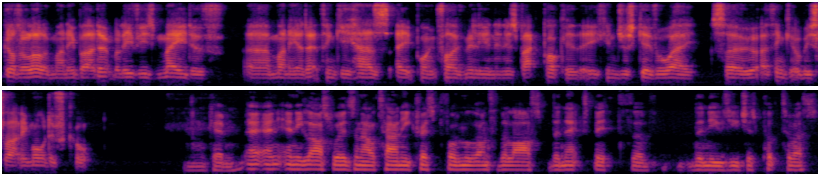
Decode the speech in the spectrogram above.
got a lot of money, but I don't believe he's made of uh, money. I don't think he has 8.5 million in his back pocket that he can just give away. So I think it'll be slightly more difficult. Okay. Any, any last words on Al Thani, Chris, before we move on to the last, the next bit of the news you just put to us?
